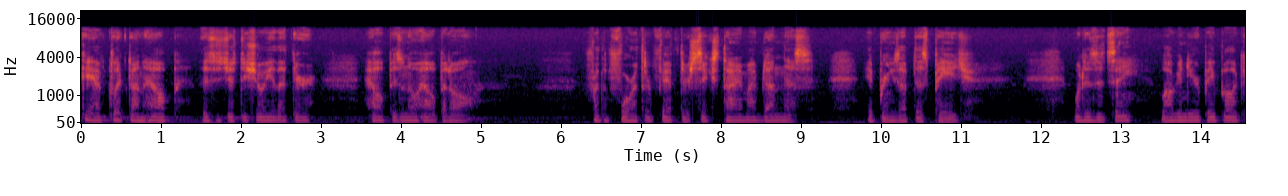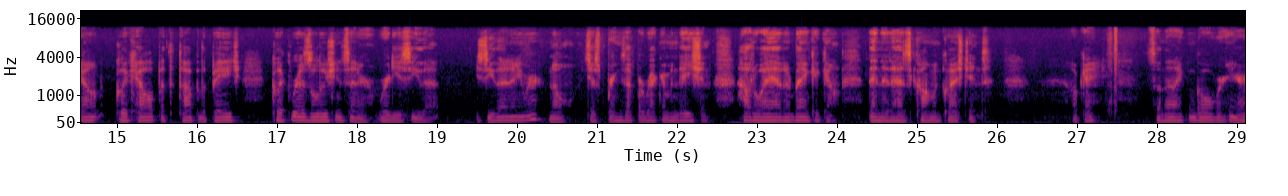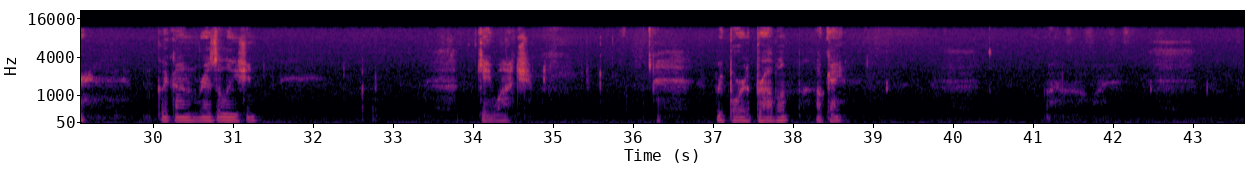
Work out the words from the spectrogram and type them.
Okay, I've clicked on help. This is just to show you that their help is no help at all. For the fourth or fifth or sixth time I've done this, it brings up this page. What does it say? Log into your PayPal account, click help at the top of the page, click resolution center. Where do you see that? You see that anywhere? No. It just brings up a recommendation. How do I add a bank account? Then it has common questions. Okay? So then I can go over here, click on resolution. Okay, watch. Report a problem. Okay.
